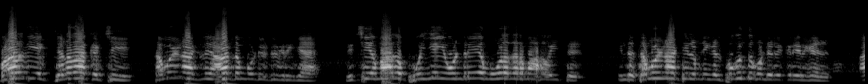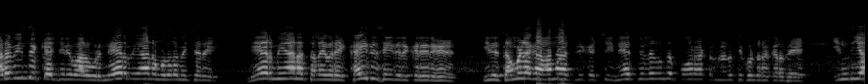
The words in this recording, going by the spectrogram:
பாரதிய ஜனதா கட்சி தமிழ்நாட்டிலே ஆட்டம் போட்டுட்டு இருக்கிறீங்க. நிச்சயமாக பொய்யை ஒன்றையே மூலதனமாக வைத்து இந்த தமிழ்நாட்டிலும் நீங்கள் புகுந்து கொண்டிருக்கிறீர்கள். அரவிந்த் கெஜ்ரிவால் ஒரு நேர்மையான முதலமைச்சரை நேர்மையான தலைவரை கைது செய்திருக்கிறீர்கள். இது தமிழக ஆம் ஆத்மி கட்சி நேற்றிலிருந்து போராட்டம் நடத்தி கொண்டிருக்கிறது. இந்தியா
